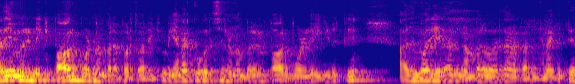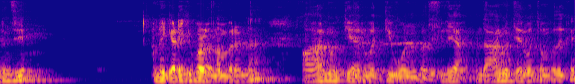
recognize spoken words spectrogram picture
அதே மாதிரி இன்றைக்கி பவர் போர்டு நம்பரை பொறுத்த வரைக்கும் எனக்கு ஒரு சில நம்பர்கள் பவர் போர்டில் இருக்குது அது மாதிரி ஏதாவது நம்பர் வருதான்னு பாருங்கள் எனக்கு தெரிஞ்சு இன்றைக்கி கிடைக்கப்பட நம்பர் என்ன? அறுநூற்றி அறுபத்தி ஒன்பது இல்லையா? அந்த அறுநூற்றி அறுபத்தொம்பதுக்கு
